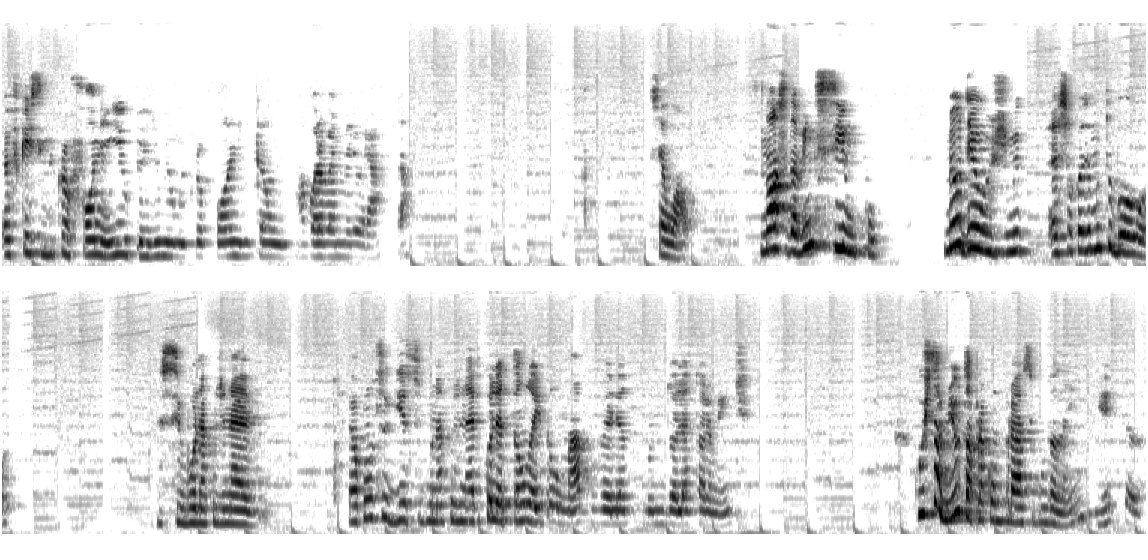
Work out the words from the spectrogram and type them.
eu fiquei sem microfone aí, eu perdi meu microfone, então agora vai melhorar, tá? Isso é uau. Nossa, dá 25. Meu Deus, essa coisa é muito boa. Esse boneco de neve. Eu consegui esse boneco de neve coletando aí pelo mapa, velho, aleatoriamente. Custa mil, tá pra comprar a segunda lane? Eita,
